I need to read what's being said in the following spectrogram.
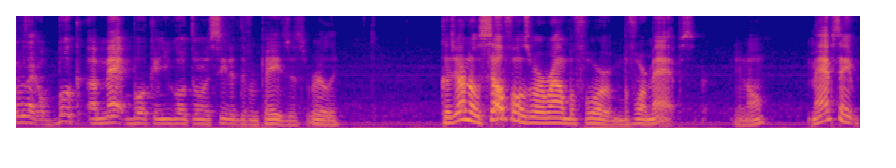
it was like a book, a map book, and you go through and see the different pages, really. Cause y'all know cell phones were around before before maps. You know, maps ain't.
